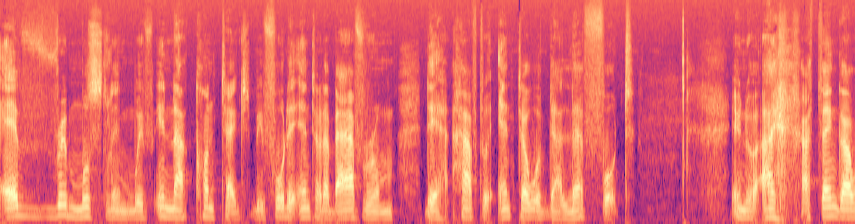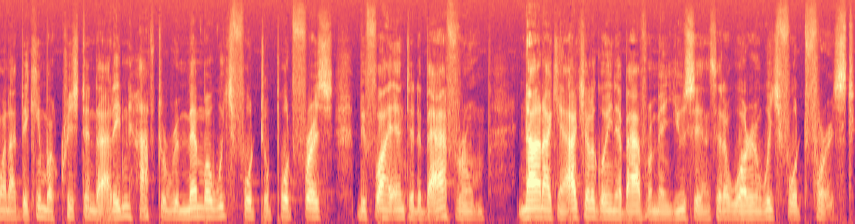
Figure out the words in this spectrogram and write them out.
every Muslim within that context, before they enter the bathroom, they have to enter with their left foot. You know, I, I thank God when I became a Christian that I didn't have to remember which foot to put first before I enter the bathroom. Now I can actually go in the bathroom and use it instead of wondering which foot first.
